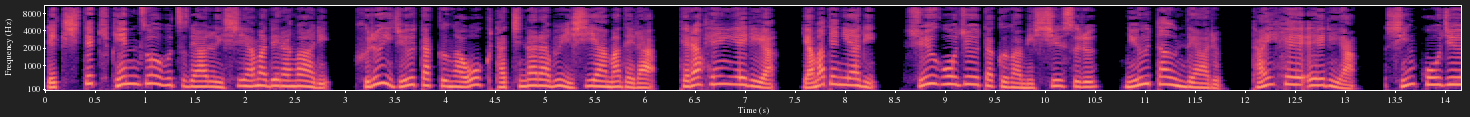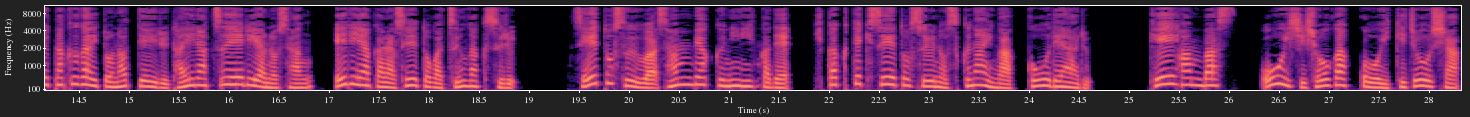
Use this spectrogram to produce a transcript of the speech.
歴史的建造物である石山寺があり、古い住宅が多く立ち並ぶ石山寺、寺辺エリア、山手にあり、集合住宅が密集するニュータウンである太平エリア、新興住宅街となっている平津エリアの3エリアから生徒が通学する。生徒数は300人以下で、比較的生徒数の少ない学校である。京阪バス、大石小学校行き乗車、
